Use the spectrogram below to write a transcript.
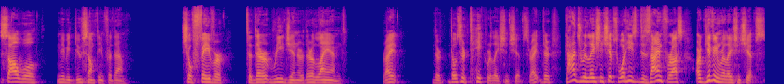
Saul will maybe do something for them, show favor to their region or their land, right? They're, those are take relationships, right? They're, God's relationships, what He's designed for us, are giving relationships.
